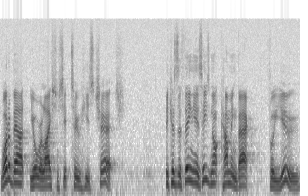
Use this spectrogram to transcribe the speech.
what about your relationship to his church? Because the thing is, he's not coming back for you,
